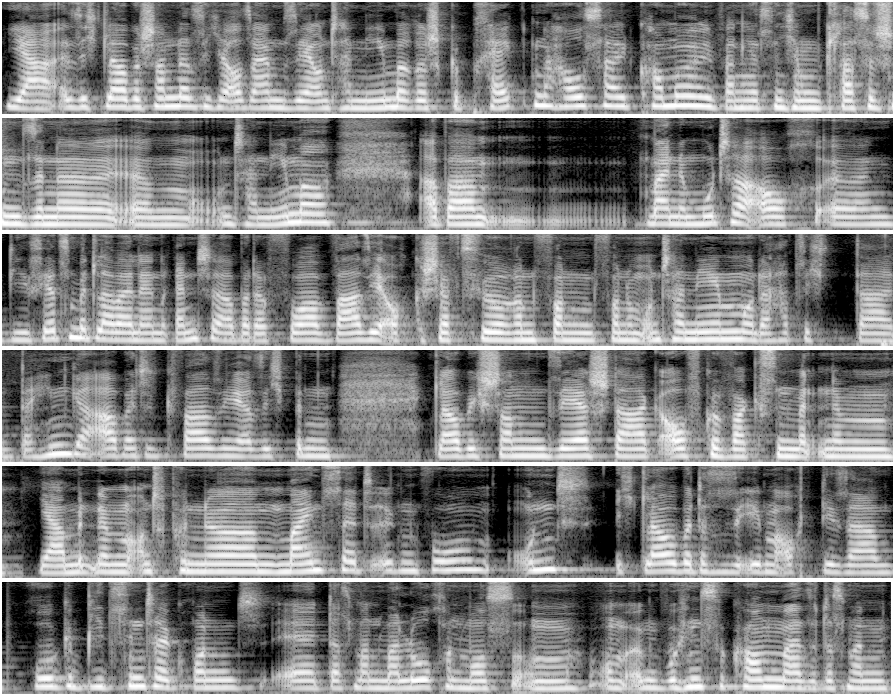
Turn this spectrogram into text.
Ja, also ich glaube schon, dass ich aus einem sehr unternehmerisch geprägten Haushalt komme. Wir waren jetzt nicht im klassischen Sinne ähm, Unternehmer, aber meine Mutter auch, äh, die ist jetzt mittlerweile in Rente, aber davor war sie auch Geschäftsführerin von, von einem Unternehmen oder hat sich da dahin gearbeitet quasi. Also ich bin, glaube ich, schon sehr stark aufgewachsen mit einem, ja, mit einem Entrepreneur-Mindset irgendwo. Und ich glaube, das ist eben auch dieser Ruhrgebietshintergrund, äh, dass man mal lochen muss, um, um irgendwo hinzukommen. Also dass man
